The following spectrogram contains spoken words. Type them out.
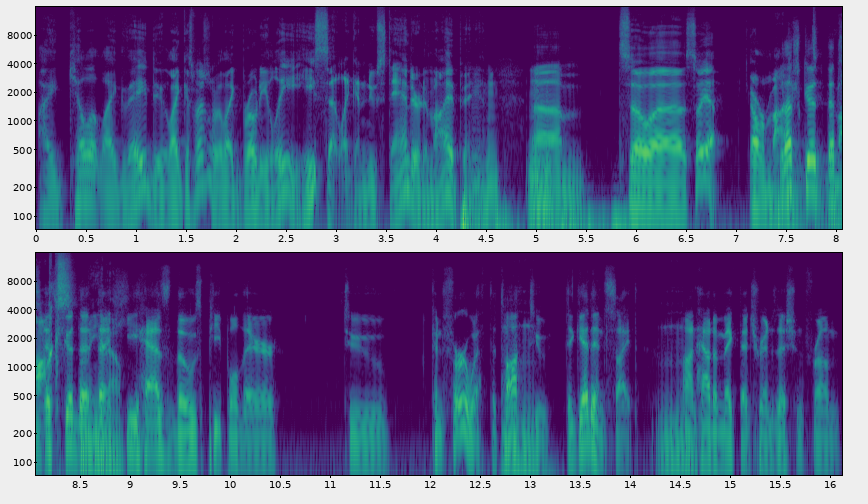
I kill it like they do. Like especially like Brodie Lee, he set like a new standard in my opinion. Um, so uh, so yeah, or Well, that's good. That's Mox, it's good I that, mean, that you know. he has those people there to confer with, to talk Mm-hmm. to, to get insight on how to make that transition from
